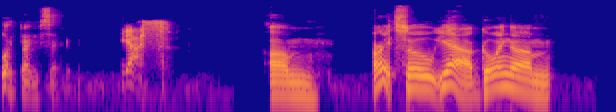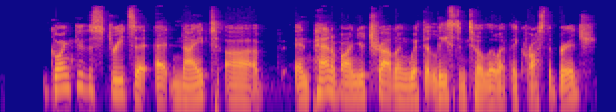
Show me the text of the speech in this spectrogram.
Like that, you say. Yes. Um. All right. So yeah, going um, going through the streets at, at night. Uh, and Panabon, you're traveling with at least until the, what they cross the bridge.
